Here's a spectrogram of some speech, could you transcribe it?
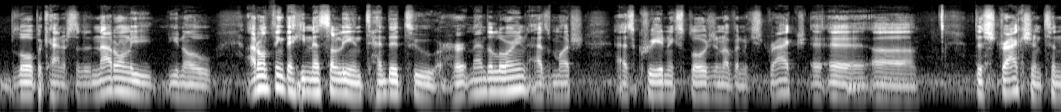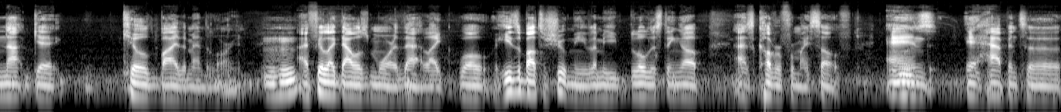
blow up a canister. That not only you know, I don't think that he necessarily intended to hurt Mandalorian as much as create an explosion of an extract uh, uh, distraction to not get killed by the Mandalorian. Mm-hmm. I feel like that was more that like, well, he's about to shoot me. Let me blow this thing up as cover for myself, and was- it happened to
